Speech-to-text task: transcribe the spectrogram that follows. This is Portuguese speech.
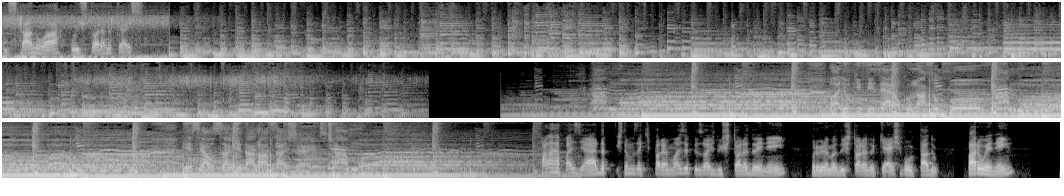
Está no ar o História no Cast. Rapaziada. Estamos aqui para mais um episódio do História do Enem, programa do História no Cast voltado para o Enem.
